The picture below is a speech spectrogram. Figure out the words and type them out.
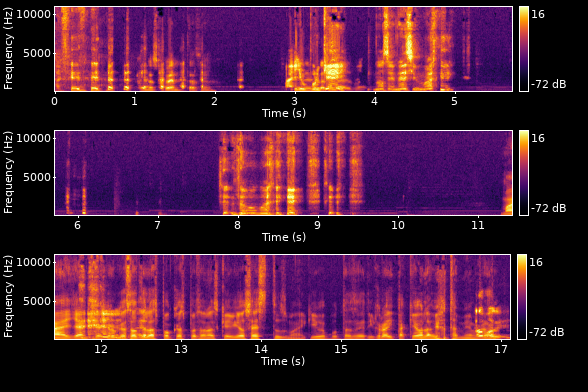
Así. Ahí nos cuenta, sí. Mae, ¿yo por qué? No sé, necio, mae. No, mae. Mae, Yanka, creo que sos de las pocas personas que vio Cestus, mae. Qué hijo puta serie. Creo y Taqueo la vio también, ¿Cómo? ¿verdad?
